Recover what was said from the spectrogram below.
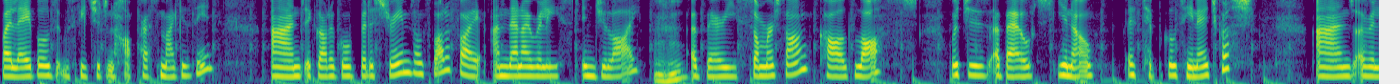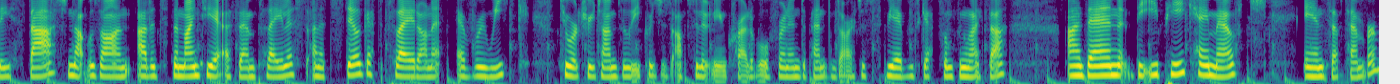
by labels. It was featured in Hot Press magazine, and it got a good bit of streams on Spotify. And then I released in July Mhm. a very summer song called Lost, which is about, you know, a typical teenage crush. And I released that, and that was on added to the 98 FM playlist, and it still gets played on it every week, two or three times a week, which is absolutely incredible for an independent artist to be able to get something like that. And then the EP came out in September,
